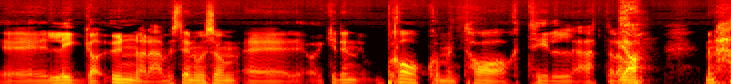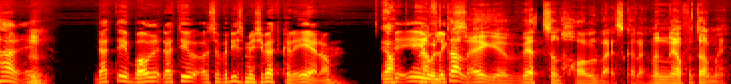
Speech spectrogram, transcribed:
eh, ligger under der. Hvis det er noe som eh, Ikke det er en bra kommentar til et eller annet. Ja. Men her er Mm. Dette er bare dette er jo, altså For de som ikke vet hva det er, da. Ja. Det er jo jo fortell. liksom Jeg vet sånn halvveis hva det er, men ja, fortell meg.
